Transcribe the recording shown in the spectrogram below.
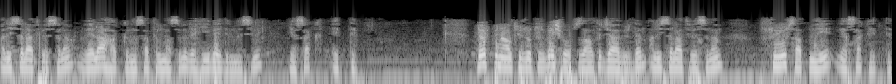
Aleyhisselatü Vesselam vela hakkının satılmasını ve hibe edilmesini yasak etti. 4635 ve 36 Cabir'den Aleyhisselatü Vesselam suyu satmayı yasak etti.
